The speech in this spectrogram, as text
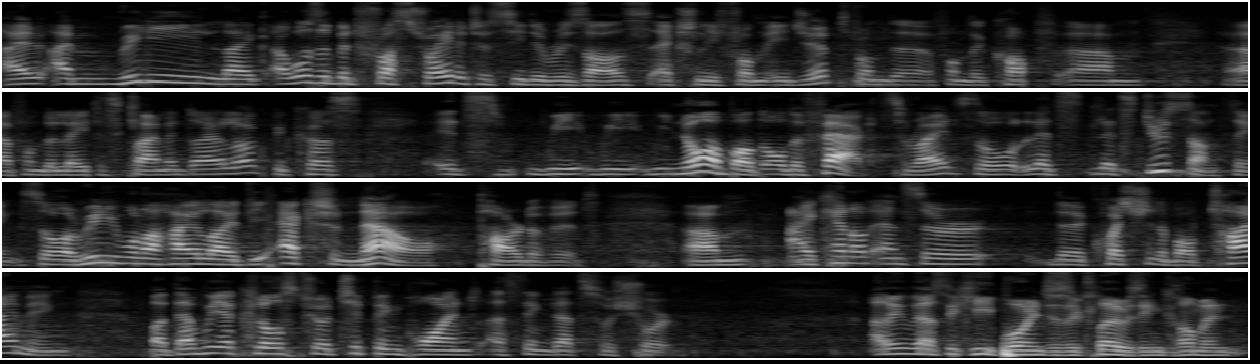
I, am really like, I was a bit frustrated to see the results actually from Egypt, from the, from the COP, um, uh, from the latest climate dialogue, because it's, we, we, we know about all the facts, right? So let's, let's do something. So I really want to highlight the action now part of it. Um, I cannot answer the question about timing, but that we are close to a tipping point, I think that's for sure. I think that's the key point as a closing comment,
